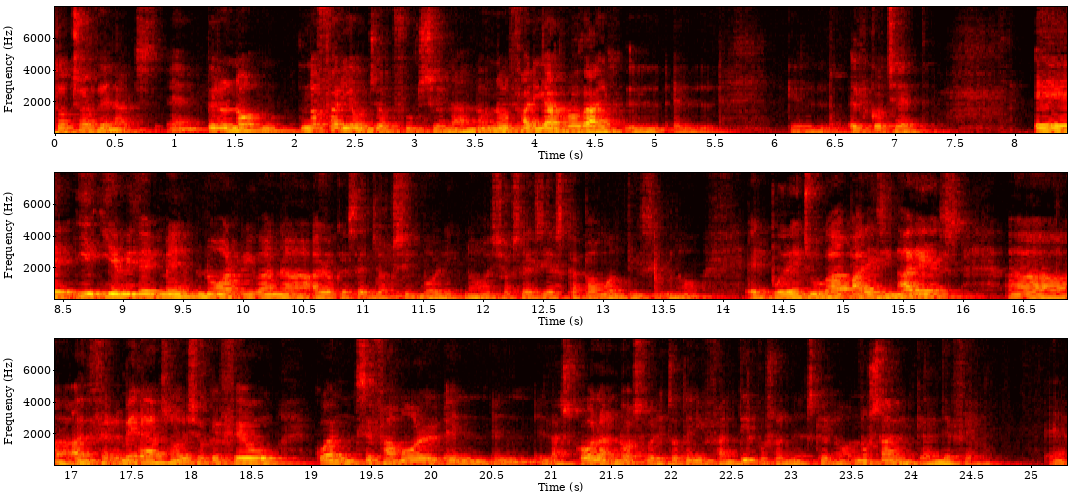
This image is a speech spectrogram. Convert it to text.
tots ordenats, eh? però no, no faria un joc funcional, no, no faria rodar el, el, el, el cotxet. Eh, i, I evidentment no arriben a, a lo que és el joc simbòlic, no? això se'ls escapa moltíssim. No? El poder jugar a pares i mares, a, a infermeres, no? això que feu quan se fa molt en, en, en l'escola, no? sobretot en infantil, doncs són nens que no, no saben què han de fer. Eh?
